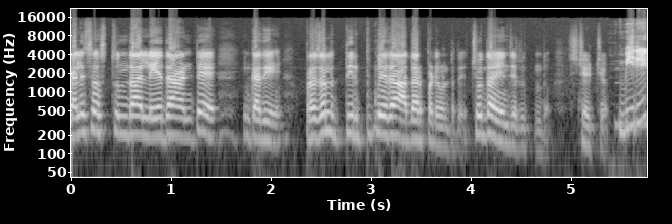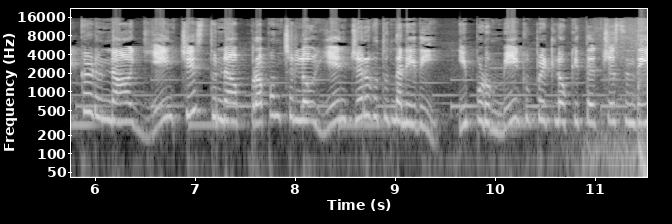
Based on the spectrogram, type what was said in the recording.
కలిసి వస్తుందా లేదా అంటే ఇంకా అది ప్రజల తీర్పు మీద ఆధారపడి ఉంటుంది. చూద్దాం ఏం జరుగుతుందో. స్టేట్ మీరెక్కడున్నా ఏం చేస్తున్నా ప్రపంచంలో ఏం జరుగుతుందనేది ఇప్పుడు మీకు పెట్లోకి తెచ్చేసింది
